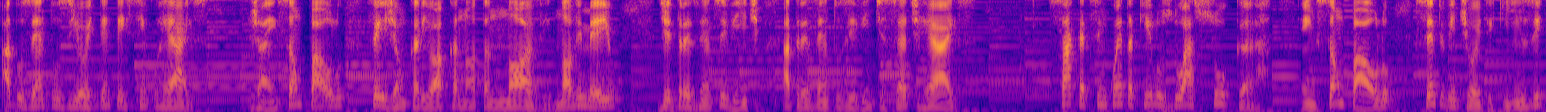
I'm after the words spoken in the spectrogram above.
a 285 reais. Já em São Paulo, feijão carioca nota 9, 9,5 de 320 a 327 reais. Saca de 50 quilos do açúcar em São Paulo, 128,15,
